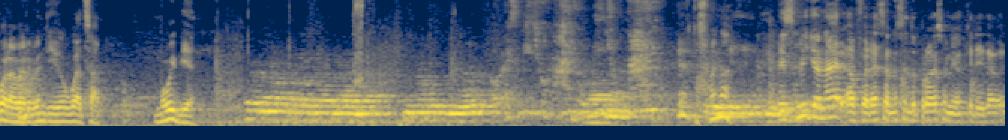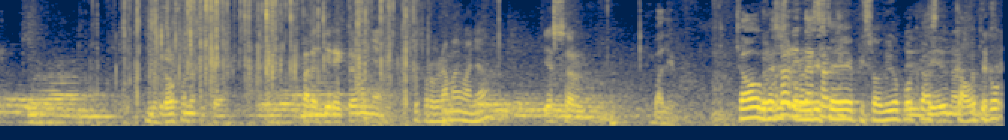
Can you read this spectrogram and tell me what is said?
por haber vendido WhatsApp. Muy bien. ¿Te suena? Es millonario. Afuera están haciendo pruebas de sonido. Quiere ir a ver. Micrófonos y todo. Para el directo de mañana. ¿Tu programa de mañana? Yes, sir. Vale. Chao, Nos gracias por ver este Santi. episodio podcast caótico.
